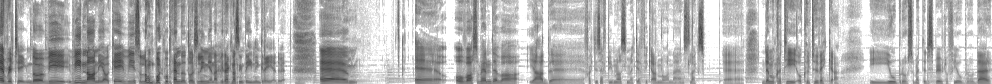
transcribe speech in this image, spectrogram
everything. Då, vi, vi är Narnia, okej? Okay? Vi är så långt bort på pendeltågslinjen att vi räknas inte in i grejer, du vet. Mm. Eh, eh, och vad som hände var, jag hade faktiskt efter gymnasiet, jag fick anordna en slags eh, demokrati och kulturvecka i Jobro som hette The Spirit of Jobro. Där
